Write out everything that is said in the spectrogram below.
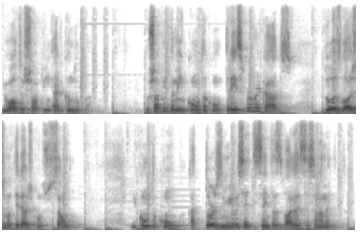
e o Auto Shopping Aricanduva. O shopping também conta com três supermercados, duas lojas de material de construção e conta com 14.700 vagas de estacionamento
